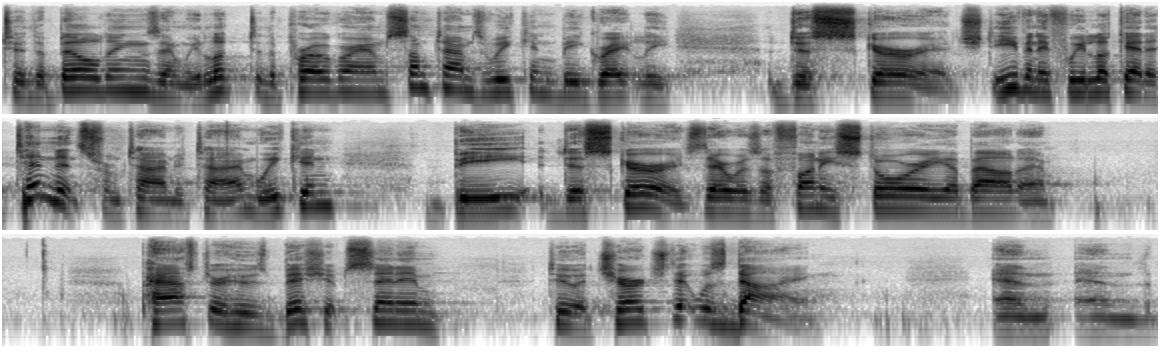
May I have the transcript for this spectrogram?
to the buildings and we look to the programs, sometimes we can be greatly discouraged. Even if we look at attendance from time to time, we can be discouraged. There was a funny story about a pastor whose bishop sent him to a church that was dying. And, and the,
